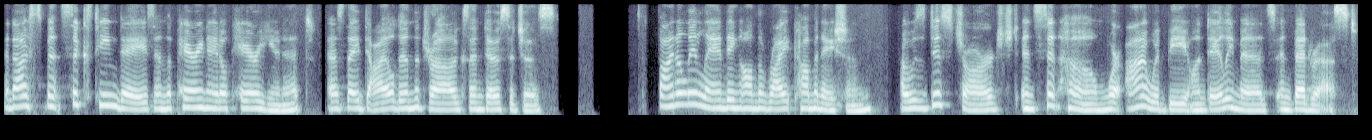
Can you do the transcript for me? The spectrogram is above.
and I spent 16 days in the perinatal care unit as they dialed in the drugs and dosages. Finally, landing on the right combination, I was discharged and sent home where I would be on daily meds and bed rest.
